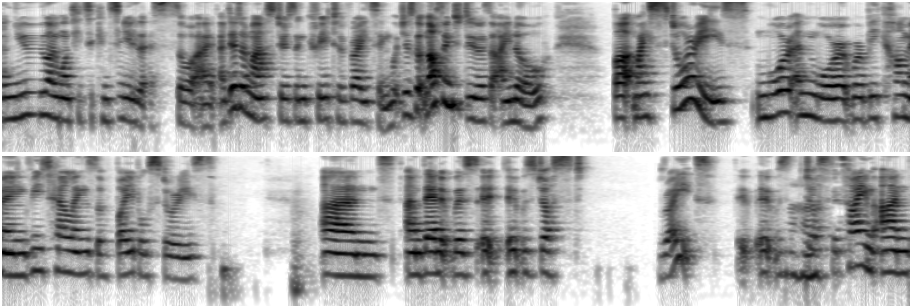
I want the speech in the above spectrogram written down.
I knew I wanted to continue this. So I, I did a master's in creative writing, which has got nothing to do with it, I know. But my stories, more and more, were becoming retellings of Bible stories. And and then it was it, it was just right. It, it was uh-huh. just the time. And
